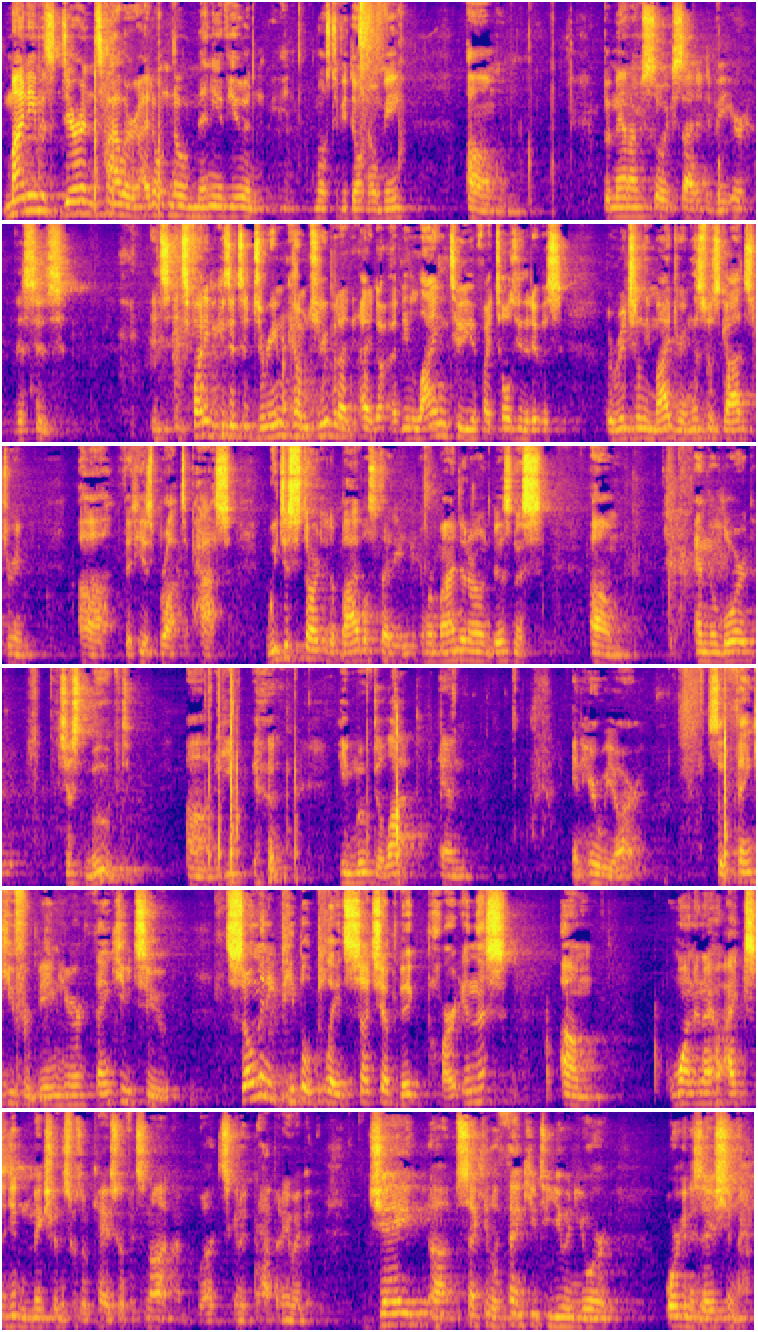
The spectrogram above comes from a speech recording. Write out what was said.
My name is Darren Tyler. I don't know many of you, and most of you don't know me. Um, but man, I'm so excited to be here. This is, it's, it's funny because it's a dream come true, but I'd, I'd, I'd be lying to you if I told you that it was originally my dream. This was God's dream uh, that He has brought to pass. We just started a Bible study, and we're minding our own business, um, and the Lord just moved. Uh, he, he moved a lot, and, and here we are. So thank you for being here. Thank you to so many people played such a big part in this. Um, one, and I, I, actually didn't make sure this was okay, so if it's not, well, it's going to happen anyway. But Jay uh, thank you to you and your organization.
